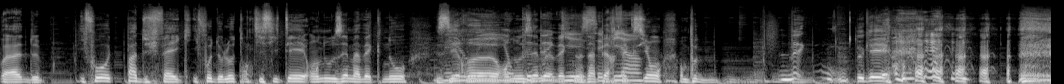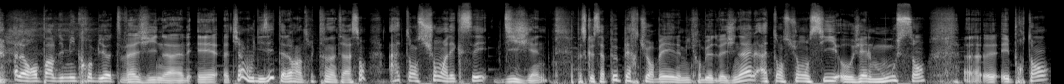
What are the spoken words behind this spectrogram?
voilà, de il faut pas du fake, il faut de l'authenticité. On nous aime avec nos Mais erreurs, oui, on, on nous aime avec nos bien. imperfections. On peut Bu- bugger. Alors, on parle du microbiote vaginal. Et euh, tiens, vous disiez tout à l'heure un truc très intéressant. Attention à l'excès d'hygiène, parce que ça peut perturber le microbiote vaginal. Attention aussi au gel moussant. Euh, et pourtant,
